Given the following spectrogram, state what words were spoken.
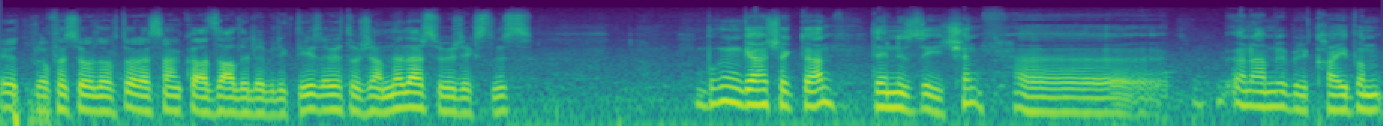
Evet Profesör Doktor Hasan Kazalı ile birlikteyiz. Evet hocam neler söyleyeceksiniz? Bugün gerçekten Denizli için eee, önemli bir kaybın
